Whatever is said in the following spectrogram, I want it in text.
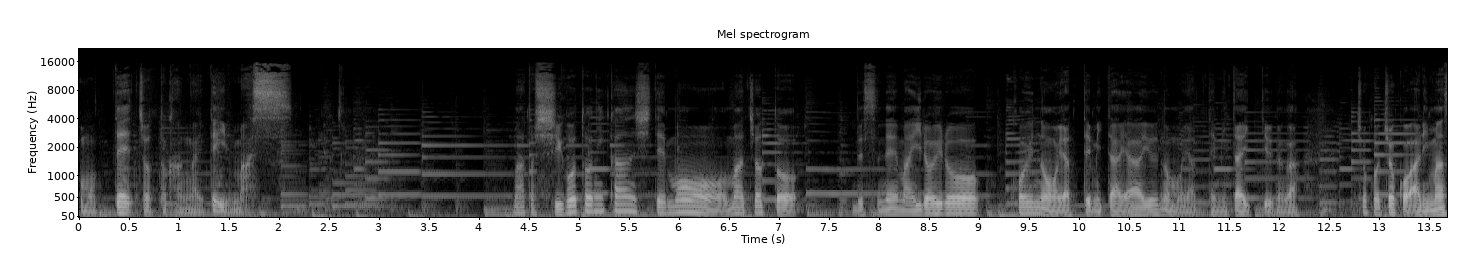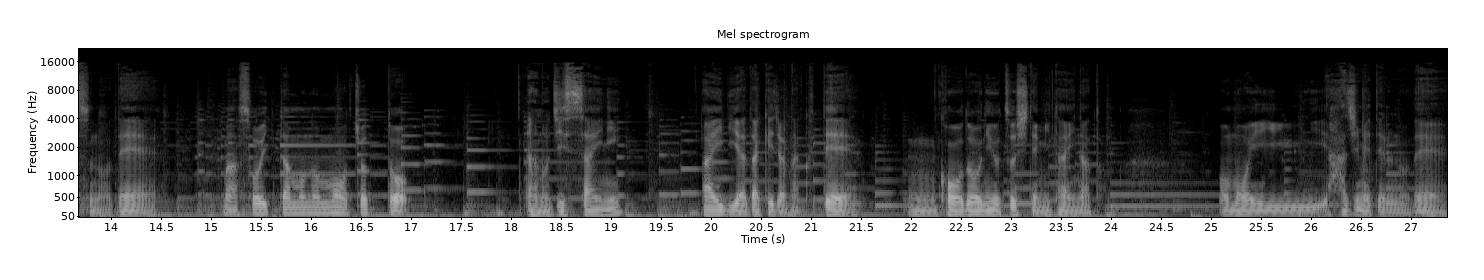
思ってちょっと考えています。まあ、あと仕事に関してもまあちょっとですねまあいろいろこういうのをやってみたいああいうのもやってみたいっていうのがちょこちょこありますのでまあそういったものもちょっとあの実際にアイディアだけじゃなくて、うん、行動に移してみたいなと思い始めてるので、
